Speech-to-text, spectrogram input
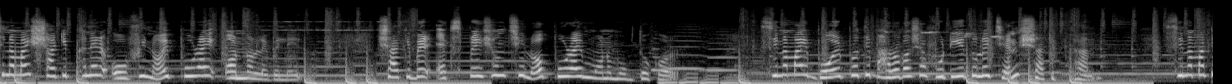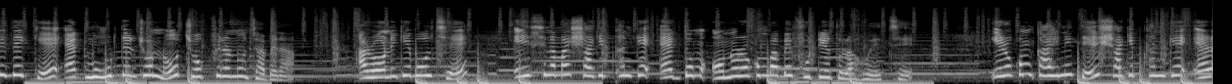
সিনেমায় শাকিব খানের অভিনয় পুরাই অন্য লেভেলের শাকিবের এক্সপ্রেশন ছিল পুরাই মনোমুগ্ধকর। সিনেমায় বইয়ের প্রতি ভালোবাসা ফুটিয়ে তুলেছেন শাকিব খান। সিনেমাটি দেখে এক মুহূর্তের জন্য চোখ ফেরানো যাবে না। আর অনেকে বলছে, এই সিনেমায় শাকিব খানকে একদম অন্যরকমভাবে ফুটিয়ে তোলা হয়েছে। এরকম কাহিনীতে শাকিব খানকে এর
